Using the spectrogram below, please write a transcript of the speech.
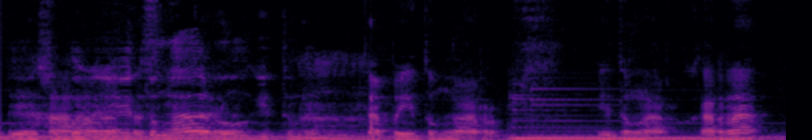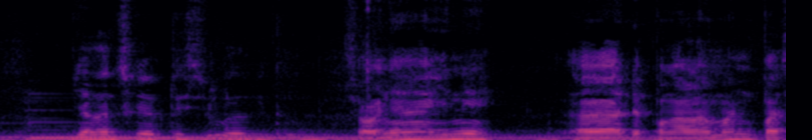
ya hal-hal sebenarnya itu ya. ngaruh gitu. Kan Hmm. Tapi itu ngaruh, itu ngaruh. Karena jangan skeptis juga gitu. Soalnya ini eh, ada pengalaman pas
